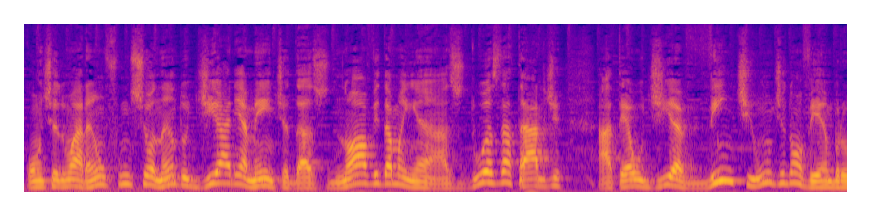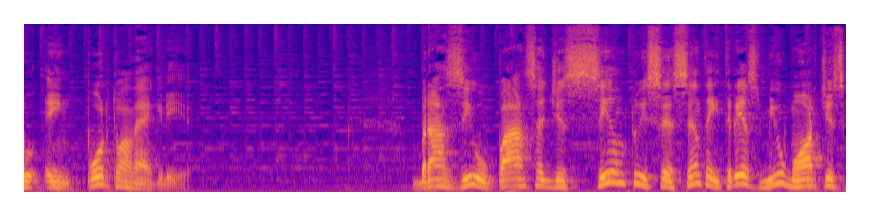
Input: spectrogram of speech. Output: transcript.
continuarão funcionando diariamente das 9 da manhã às 2 da tarde até o dia 21 de novembro em Porto Alegre. Brasil passa de 163 mil mortes,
